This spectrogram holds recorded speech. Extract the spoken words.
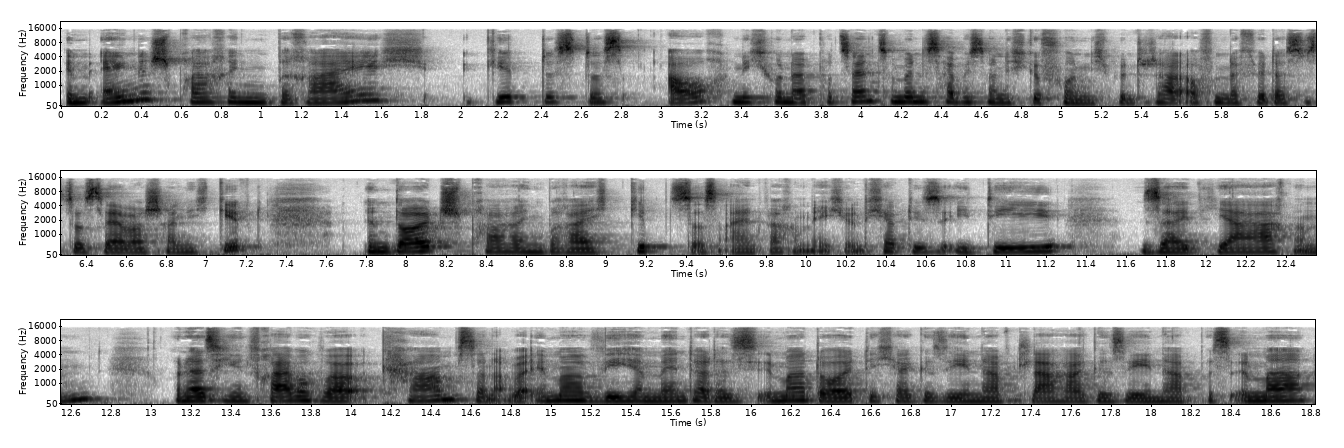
Im englischsprachigen Bereich gibt es das auch nicht 100 Prozent. Zumindest habe ich es noch nicht gefunden. Ich bin total offen dafür, dass es das sehr wahrscheinlich gibt. Im deutschsprachigen Bereich gibt es das einfach nicht. Und ich habe diese Idee seit Jahren. Und als ich in Freiburg war, kam es dann aber immer vehementer, dass ich es immer deutlicher gesehen habe, klarer gesehen habe, es immer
